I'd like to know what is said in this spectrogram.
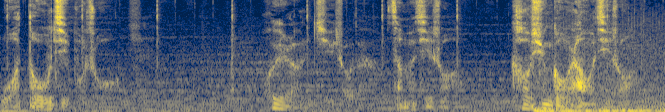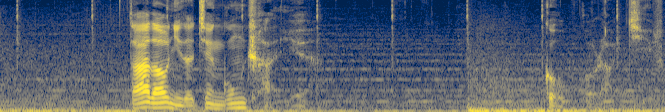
我都记不住。会让你记住的。怎么记住？靠训狗让我记住。打倒你的建工产业，够不够让你记住？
